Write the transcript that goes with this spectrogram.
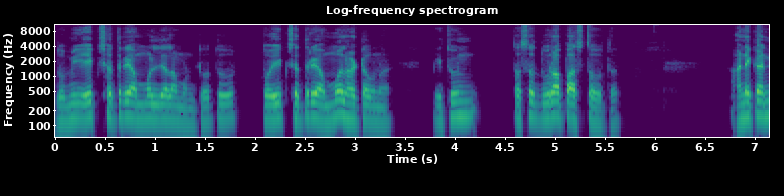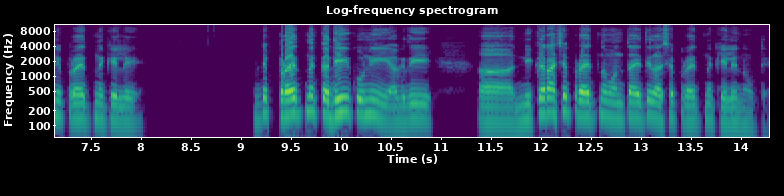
जो मी एक छत्री अंमल ज्याला म्हणतो तो तो एक छत्री अंमल हटवणं इथून तसं दुरापास्त होतं. अनेकांनी प्रयत्न केले. ते प्रयत्न कधीही कोणी अगदी निकराचे प्रयत्न म्हणता येतील असे प्रयत्न केले नव्हते.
